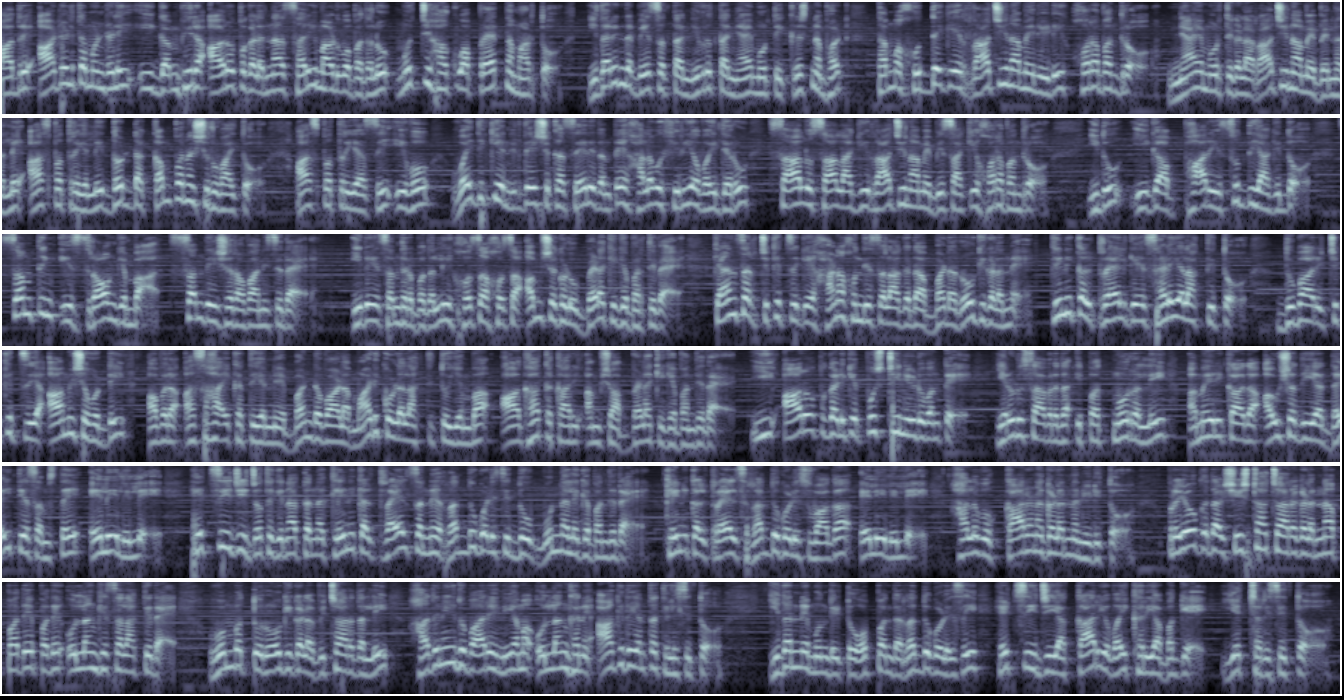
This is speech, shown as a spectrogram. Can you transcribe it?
ಆದರೆ ಆಡಳಿತ ಮಂಡಳಿ ಈ ಗಂಭೀರ ಆರೋಪಗಳನ್ನ ಸರಿ ಮಾಡುವ ಬದಲು ಮುಚ್ಚಿ ಹಾಕುವ ಪ್ರಯತ್ನ ಮಾಡ್ತು. ಇದರಿಂದ ಬೇಸತ್ತ ನಿವೃತ್ತ ನ್ಯಾಯಮೂರ್ತಿ ಕೃಷ್ಣ ಭಟ್ ತಮ್ಮ ಹುದ್ದೆಗೆ ರಾಜೀನಾಮೆ ನೀಡಿ ಹೊರಬಂದ್ರು. ನ್ಯಾಯಮೂರ್ತಿಗಳ ರಾಜೀನಾಮೆ ಬೆನ್ನಲ್ಲೇ ಆಸ್ಪತ್ರೆಯಲ್ಲಿ ದೊಡ್ಡ ಕಂಪನ ಶುರುವಾಯಿತು. ಆಸ್ಪತ್ರೆಯ ಸಿಇಒ, ವೈದ್ಯಕೀಯ ನಿರ್ದೇಶಕ ಸೇರಿದಂತೆ ಹಲವು ಹಿರಿಯ ವೈದ್ಯರು ಸಾಲು ಸಾಲಾಗಿ ರಾಜೀನಾಮೆ ಬಿಸಾಕಿ ಹೊರಬಂದ್ರು. ಇದು ಈಗ ಭಾರಿ ಸುದ್ದಿಯಾಗಿದ್ದು ಸಮಥಿಂಗ್ ಈಸ್ ರಾಂಗ್ ಎಂಬ ಸಂದೇಶ ರವಾನಿಸಿದೆ. ಇದೇ ಸಂದರ್ಭದಲ್ಲಿ ಹೊಸ ಹೊಸ ಅಂಶಗಳು ಬೆಳಕಿಗೆ ಬರ್ತಿವೆ. ಕ್ಯಾನ್ಸರ್ ಚಿಕಿತ್ಸೆಗೆ ಹಣ ಹೊಂದಿಸಲಾಗದ ಬಡ ರೋಗಿಗಳನ್ನೇ ಕ್ಲಿನಿಕಲ್ ಟ್ರಯಲ್ಗೆ ಸೆಳೆಯಲಾಗ್ತಿತ್ತು. ದುಬಾರಿ ಚಿಕಿತ್ಸೆಯ ಆಮಿಷವೊಡ್ಡಿ ಅವರ ಅಸಹಾಯಕತೆಯನ್ನೇ ಬಂಡವಾಳ ಮಾಡಿಕೊಳ್ಳಲಾಗ್ತಿತ್ತು ಎಂಬ ಆಘಾತಕಾರಿ ಅಂಶ ಬೆಳಕಿಗೆ ಬಂದಿದೆ. ಈ ಆರೋಪಗಳಿಗೆ ಪುಷ್ಟಿ ನೀಡುವಂತೆ ಎರಡು ಸಾವಿರದ ಇಪ್ಪತ್ತ್ ಮೂರರಲ್ಲಿ ಅಮೆರಿಕಾದ ಔಷಧೀಯ ದೈತ್ಯ ಸಂಸ್ಥೆ ಎಲಿಲಿಲ್ಲಿ ಎಚ್ಸಿಜಿ ಜೊತೆಗಿನ ತನ್ನ ಕ್ಲಿನಿಕಲ್ ಟ್ರಯಲ್ಸ್ ಅನ್ನೇ ರದ್ದುಗೊಳಿಸಿದ್ದು ಮುನ್ನೆಲೆಗೆ ಬಂದಿದೆ. ಕ್ಲಿನಿಕಲ್ ಟ್ರಯಲ್ಸ್ ರದ್ದುಗೊಳಿಸುವಾಗ ಎಲಿಲಿಲ್ಲಿ ಹಲವು ಕಾರಣಗಳನ್ನು ನೀಡಿತ್ತು. ಪ್ರಯೋಗದ ಶಿಷ್ಟಾಚಾರಗಳನ್ನು ಪದೇ ಪದೇ ಉಲ್ಲಂಘಿಸಲಾಗ್ತಿದೆ. ಒಂಬತ್ತು ರೋಗಿಗಳ ವಿಚಾರದಲ್ಲಿ ಹದಿನೈದು ಬಾರಿ ನಿಯಮ ಉಲ್ಲಂಘನೆ ಆಗಿದೆ ಅಂತ ತಿಳಿಸಿತ್ತು. ಇದನ್ನೇ ಮುಂದಿಟ್ಟು ಒಪ್ಪಂದ ರದ್ದುಗೊಳಿಸಿ ಹೆಚ್ಸಿಜಿಯ ಕಾರ್ಯವೈಖರಿಯ ಬಗ್ಗೆ ಎಚ್ಚರಿಸಿತ್ತು.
